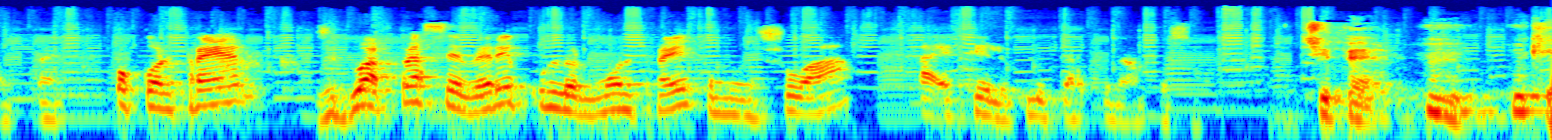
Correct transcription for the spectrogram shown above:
un frein. Au contraire, je dois persévérer pour leur montrer que mon choix a été le plus pertinent possible. Super. Hmm, ok.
